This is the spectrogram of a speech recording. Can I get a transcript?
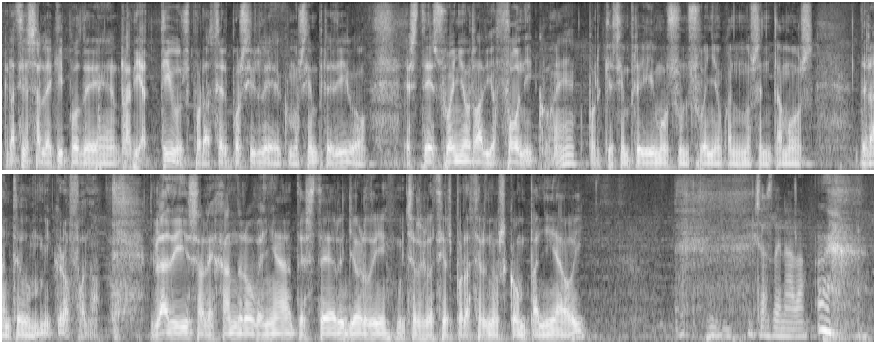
gracias al equipo de Radiactivos por hacer posible, como siempre digo, este sueño radiofónico, ¿eh? porque siempre vivimos un sueño cuando nos sentamos delante de un micrófono. Gladys, Alejandro, Beñat, Esther, Jordi, muchas gracias por hacernos compañía hoy. Muchas de nada.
